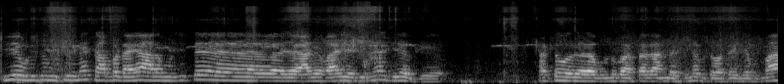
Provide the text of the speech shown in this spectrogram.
டீயை முடிச்சு முடிச்சிங்கன்னா சாப்பாட்டாயும் அதை முடிச்சுட்டு அதை வாரி வச்சிங்கன்னா டீ இருக்கு கட்ட ஒரு கொண்டு பார்த்தாக்க அந்த சின்ன பிட்டை ஒட்டை சாப்பிடுமா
